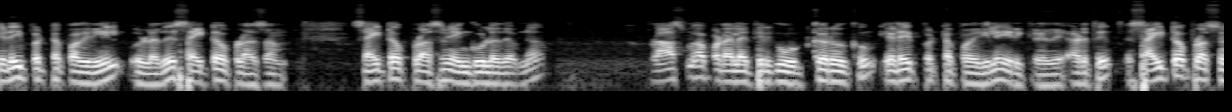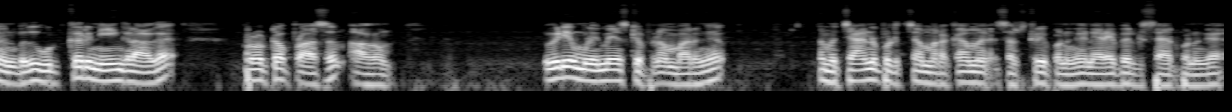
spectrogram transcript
இடைப்பட்ட பகுதியில் உள்ளது சைட்டோபிளாசம். சைட்டோபிளாசம் எங்கு உள்ளது அப்படின்னா பிளாஸ்மா படலத்திற்கு உட்கருவுக்கும் இடைப்பட்ட பகுதியில் இருக்கிறது. அடுத்து சைட்டோபிளாசம் என்பது உட்கரு நீங்களாக புரோட்டோபிளாசம் ஆகும். வீடியோ மூலியமாக ஸ்கிப் பண்ண பாருங்கள் நம்ம சேனல் பிடிச்சா மறக்காமல் சப்ஸ்கிரைப் பண்ணுங்கள் நிறைய பேருக்கு ஷேர் பண்ணுங்கள்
